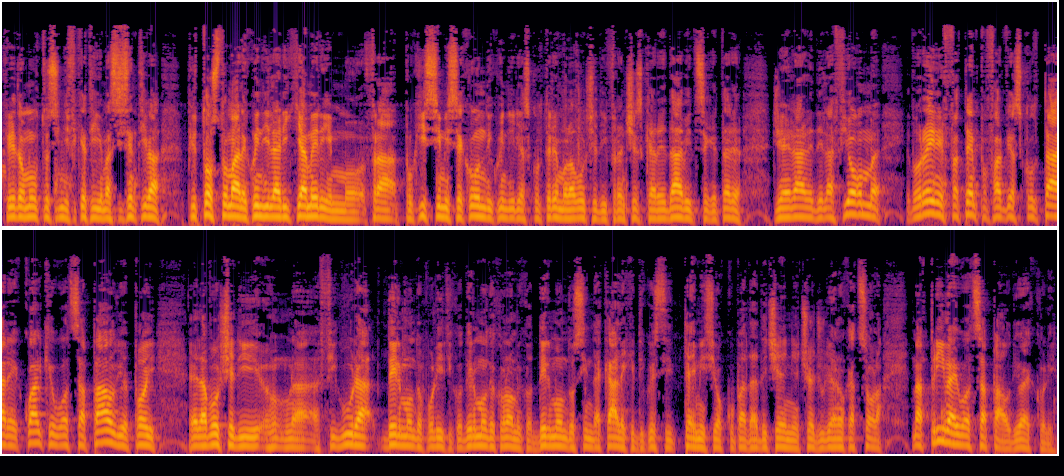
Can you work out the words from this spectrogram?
credo molto significativi, ma si sentiva piuttosto male, quindi la richiameremmo fra pochissimi secondi, quindi riascolteremo la voce di Francesca Re David, segretaria generale della FIOM. Vorrei nel frattempo farvi ascoltare qualche WhatsApp audio e poi eh, la voce di una figura del mondo politico, del mondo economico, del mondo sindacale che di questi temi si occupa da decenni, cioè Giuliano Cazzola. Ma prima i WhatsApp audio, eccoli.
